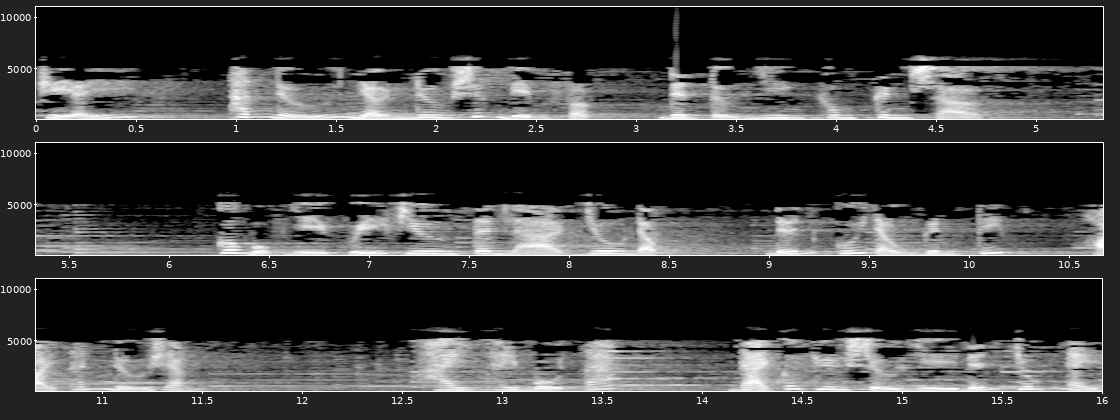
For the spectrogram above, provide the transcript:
Khi ấy, thánh nữ nhờ nương sức niệm phật nên tự nhiên không kinh sợ. Có một vị quỷ dương tên là vô độc đến cúi đầu nghinh tiếp hỏi thánh nữ rằng hay thay Bồ Tát, Ngài có duyên sự gì đến chốn này?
